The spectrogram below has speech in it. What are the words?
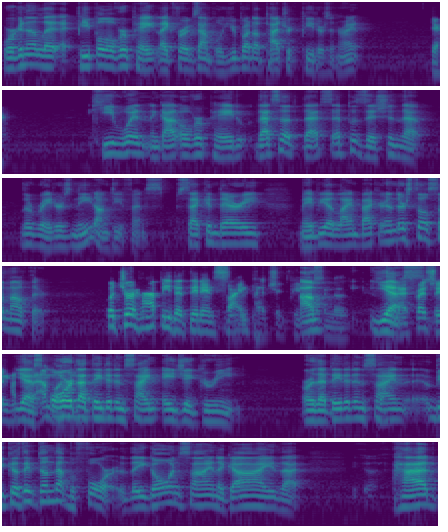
we're gonna let people overpay. Like for example, you brought up Patrick Peterson, right? Yeah. He went and got overpaid. That's a that's a position that the Raiders need on defense. Secondary, maybe a linebacker, and there's still some out there. But you're happy that they didn't sign Patrick Um, Peterson. to- Yes, especially not yes, that or that they didn't sign AJ Green, or that they didn't sign because they've done that before. They go and sign a guy that had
